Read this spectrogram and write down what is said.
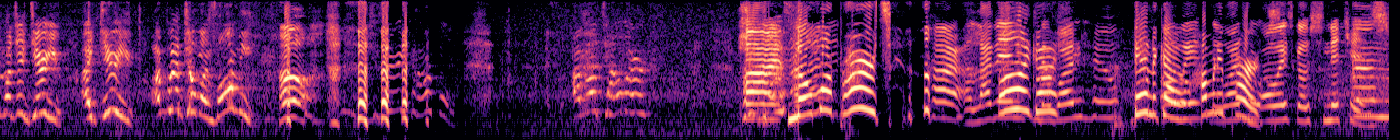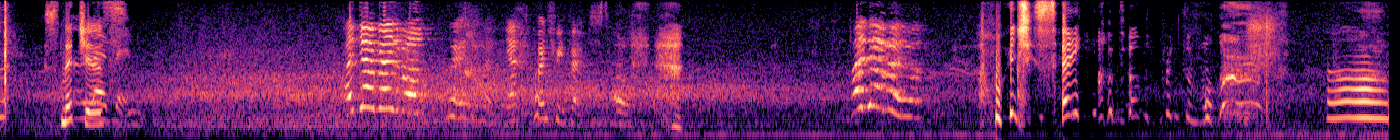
Don't punch, I dare you. I dare you. I'm gonna tell my mommy. Oh, she's very powerful. I'm gonna tell her. Part, No more parts. part 11. Oh my The gosh. one who. Danica, always- how many the one who parts? always go snitches. Um, snitches. I dare baseball. Wait, wait, wait. You have to punch me first. Oh. I dare baseball. What'd you say? I'll tell the principal. Um,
